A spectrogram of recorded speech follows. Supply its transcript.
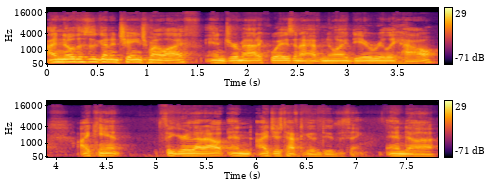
I know this is going to change my life in dramatic ways, and I have no idea really how. I can't figure that out, and I just have to go do the thing. And uh,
